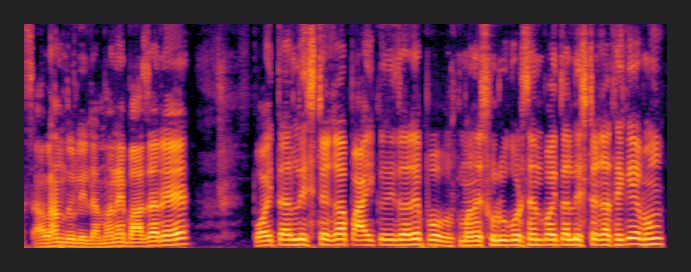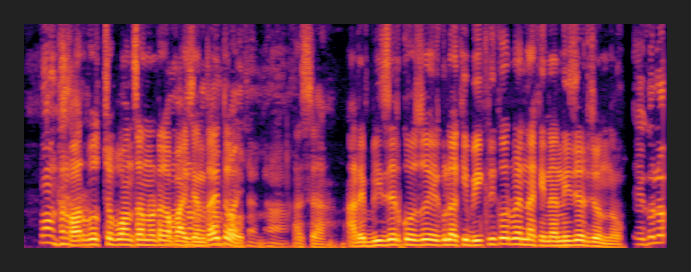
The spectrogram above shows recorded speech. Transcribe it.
আচ্ছা আলহামদুলিল্লাহ। মানে বাজারে পঁয়তাল্লিশ টাকা পাইকারি দরে মানে শুরু করছেন পঁয়তাল্লিশ টাকা থেকে এবং সর্বোচ্চ পঞ্চান্ন টাকা পাইছেন তাই তো? হ্যাঁ। আচ্ছা আর বীজের কচু এগুলা কি বিক্রি করবেন নাকি না নিজের জন্য? এগুলো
